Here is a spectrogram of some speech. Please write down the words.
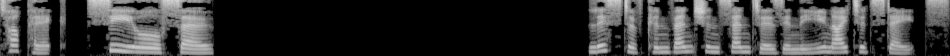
Topic. See also List of convention centers in the United States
